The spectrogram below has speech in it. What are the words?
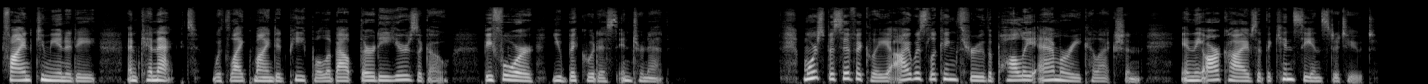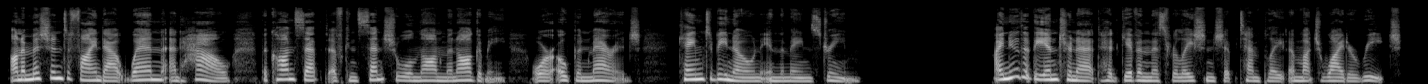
find community, and connect with like minded people about 30 years ago, before ubiquitous internet. More specifically, I was looking through the polyamory collection in the archives at the Kinsey Institute on a mission to find out when and how the concept of consensual non monogamy, or open marriage, came to be known in the mainstream. I knew that the internet had given this relationship template a much wider reach,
